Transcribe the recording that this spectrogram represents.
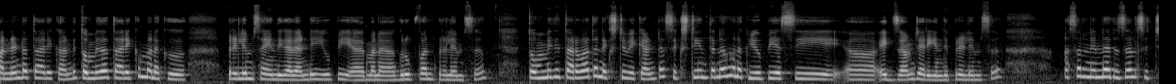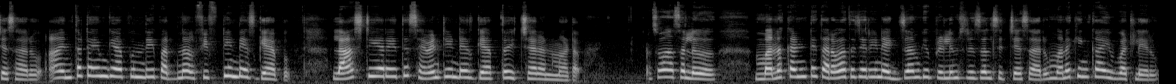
పన్నెండో తారీఖు అండి? తొమ్మిదో తారీఖు మనకు ప్రిలిమ్స్ అయింది కదండి యూపీ మన గ్రూప్ వన్ ప్రిలిమ్స్ తొమ్మిది తర్వాత నెక్స్ట్ వీక్ అంటే సిక్స్టీన్త్న మనకు యూపీఎస్సీ ఎగ్జామ్ జరిగింది ప్రిలిమ్స్ అసలు నిన్న రిజల్ట్స్ ఇచ్చేశారు. ఆ ఎంత టైం గ్యాప్ ఉంది? పద్నాలుగు fifteen days gap last year అయితే సెవెంటీన్ డేస్ గ్యాప్తో ఇచ్చారనమాట సో అసలు మనకంటే తర్వాత జరిగిన ఎగ్జామ్కి ప్రిలిమ్స్ రిజల్ట్స్ ఇచ్చేశారు. మనకి ఇంకా ఇవ్వట్లేరు.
